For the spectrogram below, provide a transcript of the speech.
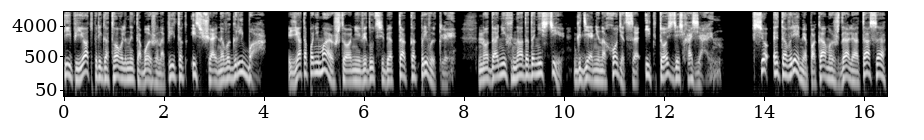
и пьет приготовленный тобой же напиток из чайного гриба. Я-то понимаю, что они ведут себя так, как привыкли. Но до них надо донести, где они находятся и кто здесь хозяин. Все это время, пока мы ждали Атаса,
